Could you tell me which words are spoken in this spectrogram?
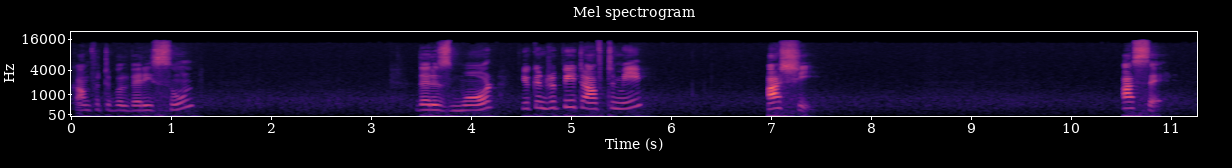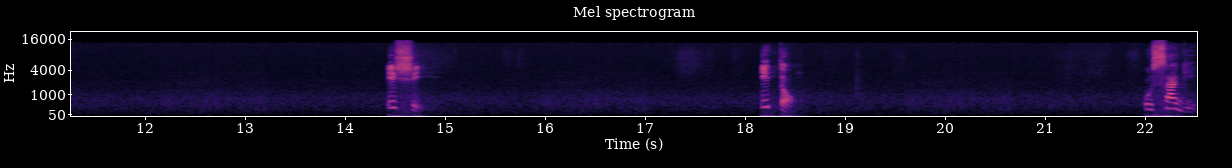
comfortable very soon. There is more. You can repeat after me. Ashi, ase, ishi, ito, usagi,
